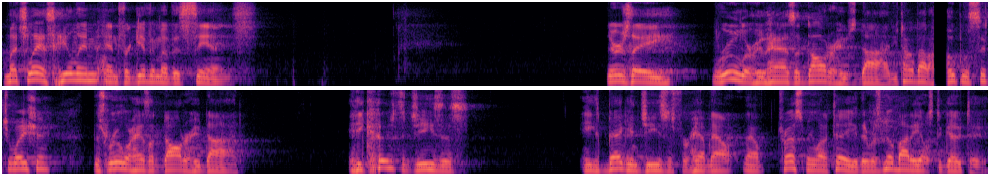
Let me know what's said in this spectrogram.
much less heal him and forgive him of his sins. There's a ruler who has a daughter who's died. You talk about a hopeless situation? This ruler has a daughter who died. And he goes to Jesus. He's begging Jesus for help. Now, now, trust me when I tell you, there was nobody else to go to.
